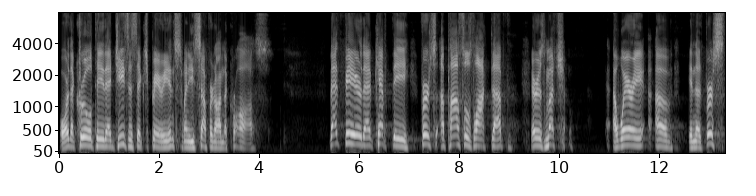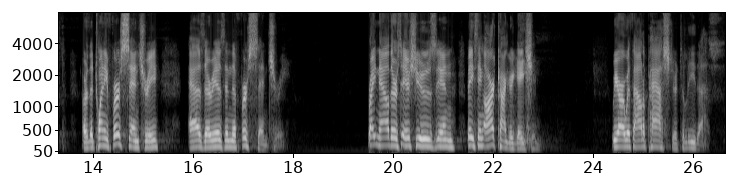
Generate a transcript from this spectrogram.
or the cruelty that Jesus experienced when he suffered on the cross. That fear that kept the first apostles locked up, there is much a wary of in the first or the 21st century as there is in the first century. Right now, there's issues in facing our congregation. We are without a pastor to lead us.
